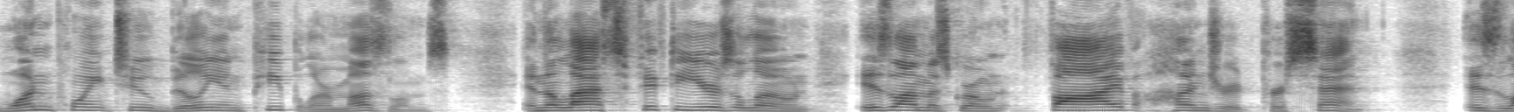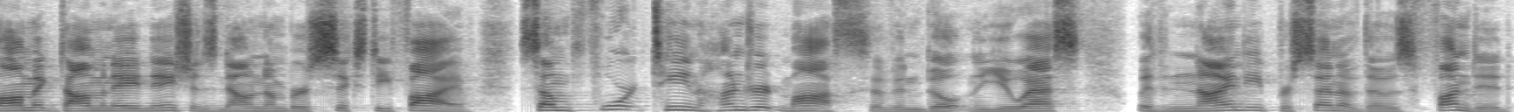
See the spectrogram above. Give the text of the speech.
1.2 billion people, are Muslims. In the last 50 years alone, Islam has grown 500%. Islamic dominated nations now number 65. Some 1,400 mosques have been built in the U.S., with 90% of those funded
